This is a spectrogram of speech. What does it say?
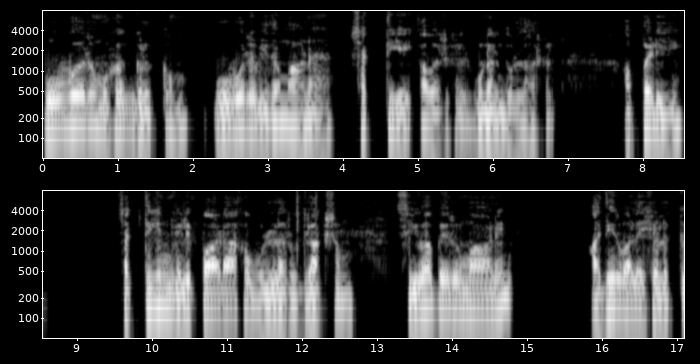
ஒவ்வொரு முகங்களுக்கும் ஒவ்வொரு விதமான சக்தியை அவர்கள் உணர்ந்துள்ளார்கள். அப்படி சக்தியின் வெளிப்பாடாக உள்ள ருத்ராட்சம் சிவபெருமானின் அதிர்வலைகளுக்கு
